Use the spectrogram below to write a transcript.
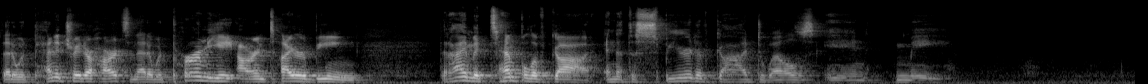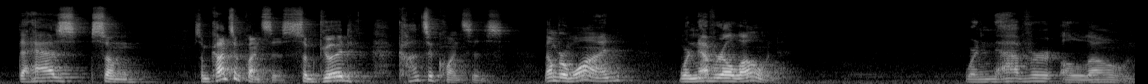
that it would penetrate our hearts and that it would permeate our entire being. That I am a temple of God and that the Spirit of God dwells in me. That has some, some consequences, some good consequences. Number one, we're never alone we're never alone.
